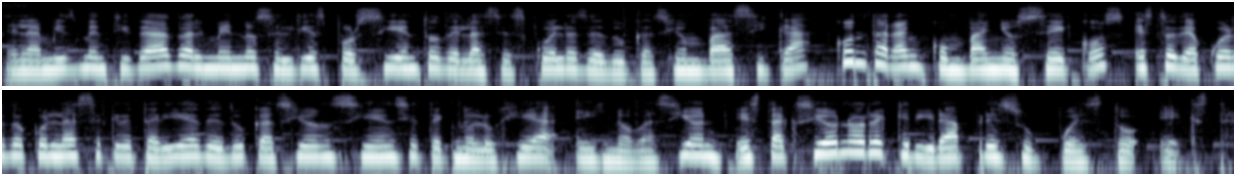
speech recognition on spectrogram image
En la misma entidad, al menos el 10% de las escuelas de educación básica contarán con baños secos, esto de acuerdo con la Secretaría de Educación, Ciencia, Tecnología e Innovación. Esta acción no requerirá presupuesto extra.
